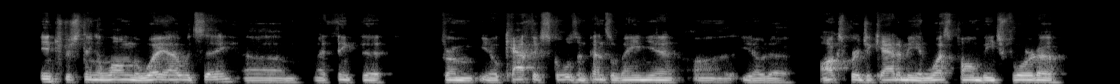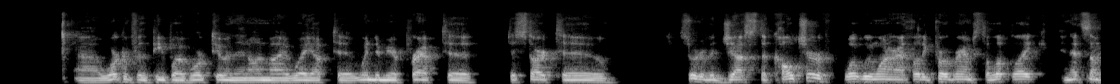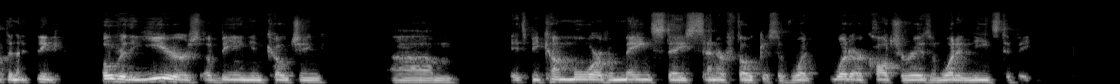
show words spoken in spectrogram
interesting along the way. I would say. Um, I think the from you know Catholic schools in Pennsylvania, uh, you know to Oxbridge Academy in West Palm Beach, Florida, uh, working for the people I've worked to, and then on my way up to Windermere Prep to to start to sort of adjust the culture of what we want our athletic programs to look like, and that's something I think over the years of being in coaching, um, it's become more of a mainstay center focus of what what our culture is and what it needs to be.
